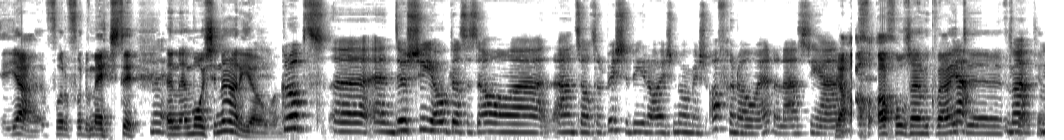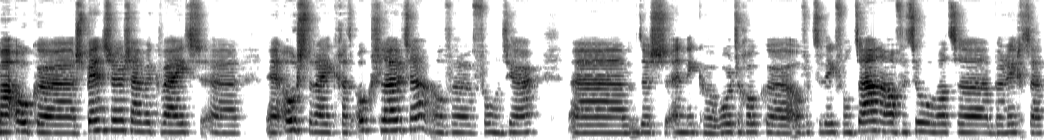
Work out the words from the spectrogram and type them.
ja, voor, voor de meesten nee. een, een mooi scenario. Klopt. Uh, en dus zie je ook dat het al uh, het aantal trappistenbieren al enorm is afgenomen hè, de laatste jaren. Ja, Ach Achel zijn we kwijt. Ja. maar, ja. maar ook Spencer zijn we kwijt. Oostenrijk gaat ook sluiten over volgend jaar. Um, dus, en ik hoor toch ook over Tre Fontane af en toe wat berichten.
